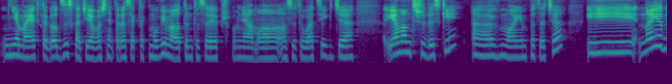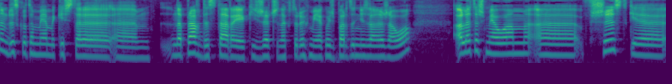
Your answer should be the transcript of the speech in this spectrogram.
nie ma jak tego odzyskać. Ja właśnie teraz, jak tak mówimy o tym, to sobie przypomniałam o, o sytuacji, gdzie ja mam trzy dyski e, w moim PC i na jednym dysku tam miałam jakieś stare, e, naprawdę stare jakieś rzeczy, na których mi jakoś bardzo nie zależało ale też miałam e, wszystkie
